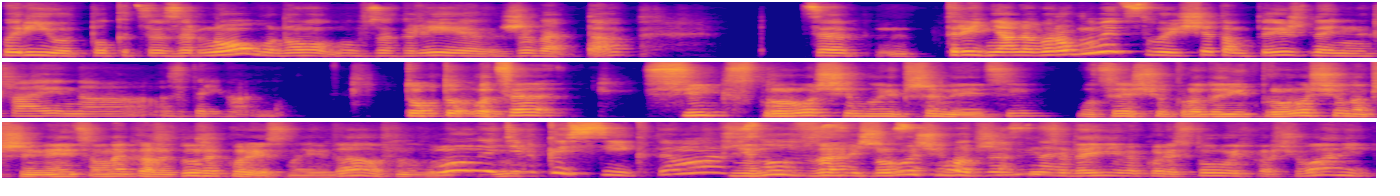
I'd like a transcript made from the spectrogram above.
період, поки це зерно, воно ну, взагалі живе. Так? Це три дня на виробництво і ще там тиждень нехай на зберігання. Тобто, оце сік з пророщеної пшениці, оце, що продають пророщена пшениця, вони кажуть, дуже корисна їх, да? От, Ну, не тільки сік, ти можеш. Ні, ну, взагалі пророщена пшениця, де її використовують в харчуванні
